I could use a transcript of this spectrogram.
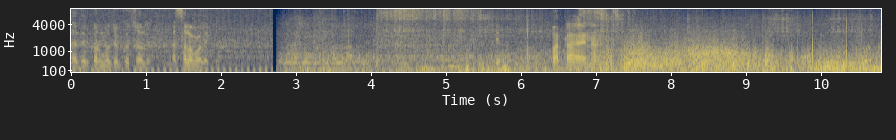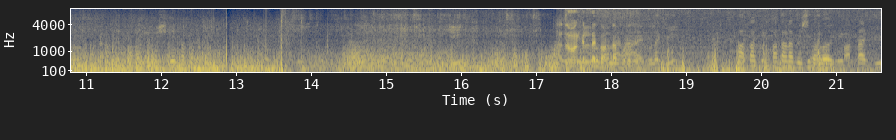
তাদের কর্মযজ্ঞ চলে। আসসালামু আলাইকুম। পাতা হয় না। পাতা কি? পাতাটা বেশি ভালো হয় পাতা কি?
